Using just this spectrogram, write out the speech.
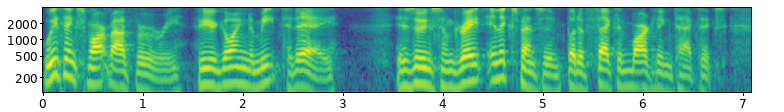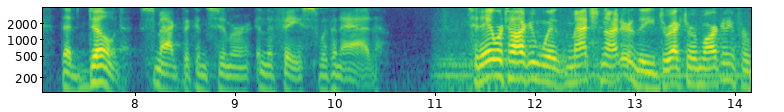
We think Smartmouth Brewery, who you're going to meet today, is doing some great, inexpensive, but effective marketing tactics that don't smack the consumer in the face with an ad. Today we're talking with Matt Schneider, the Director of Marketing for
